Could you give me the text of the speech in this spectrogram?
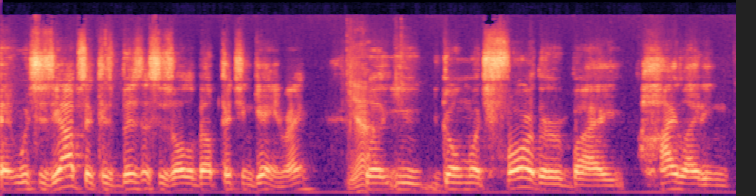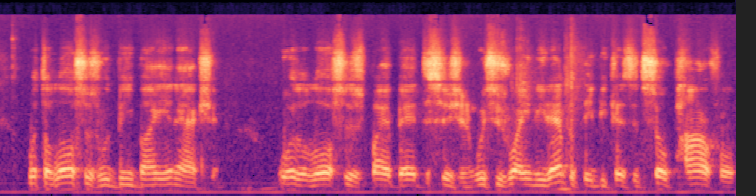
and, which is the opposite because business is all about pitch and gain, right? Yeah. Well, you go much farther by highlighting what the losses would be by inaction or the losses by a bad decision, which is why you need empathy because it's so powerful.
